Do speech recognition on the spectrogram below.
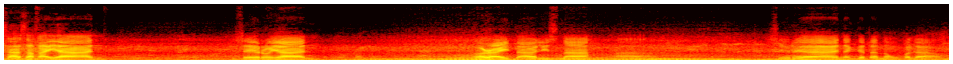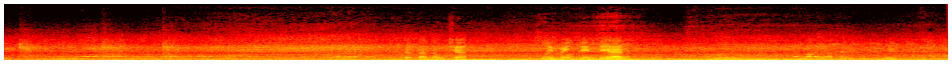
Sasakayan. Zero yan. Alright, alis na. Ah. Zero yan, nagtatanong pa lang. Nagtatanong siya. Hindi maintindihan. Saan ba kayo? Sa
